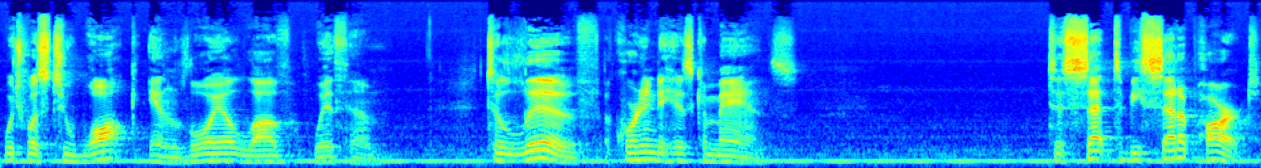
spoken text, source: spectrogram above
which was to walk in loyal love with Him, to live according to His commands, to, set, to be set apart,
